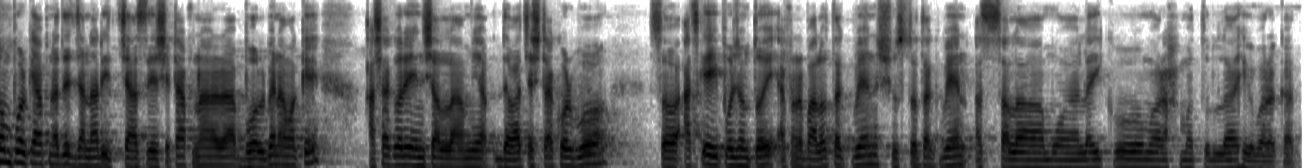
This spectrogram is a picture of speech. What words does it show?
সম্পর্কে আপনাদের জানার ইচ্ছা আছে, সেটা আপনারা বলবেন আমাকে। আশা করে ইনশাল্লাহ আমি দেওয়ার চেষ্টা করব। সো আজকে এই পর্যন্তই। আপনারা ভালো থাকবেন, সুস্থ থাকবেন। আসসালামু আলাইকুম রহমতুল্লাহ বারকাত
